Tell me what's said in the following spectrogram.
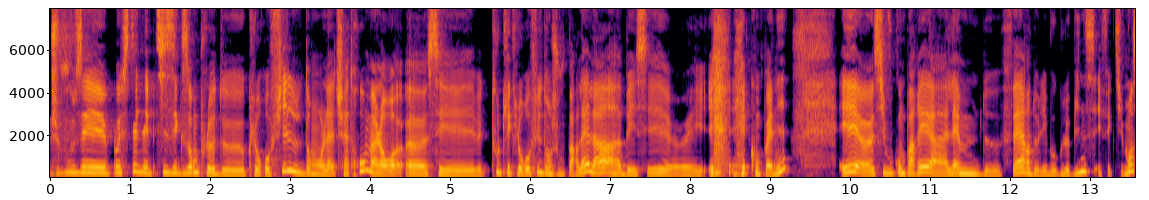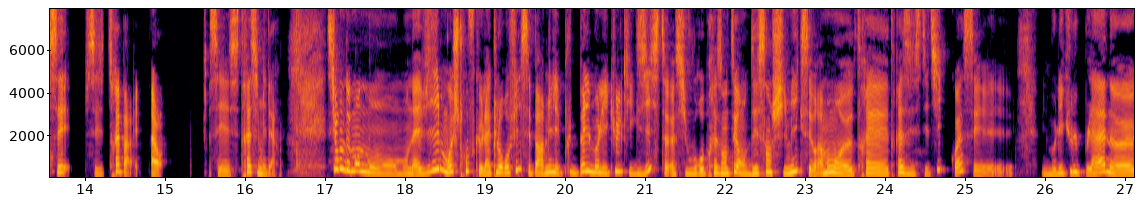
je vous ai posté des petits exemples de chlorophylle dans la chatroom. Alors, euh, c'est toutes les chlorophylles dont je vous parlais, là, A, B, C euh, et, compagnie. Et euh, si vous comparez à l'M de fer de l'hémoglobine, effectivement, c'est très pareil. Alors, c'est très similaire. Si on me demande mon, avis, moi je trouve que la chlorophylle c'est parmi les plus belles molécules qui existent. Euh, si vous représentez en dessin chimique, c'est vraiment euh, très très esthétique quoi. C'est une molécule plane euh,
